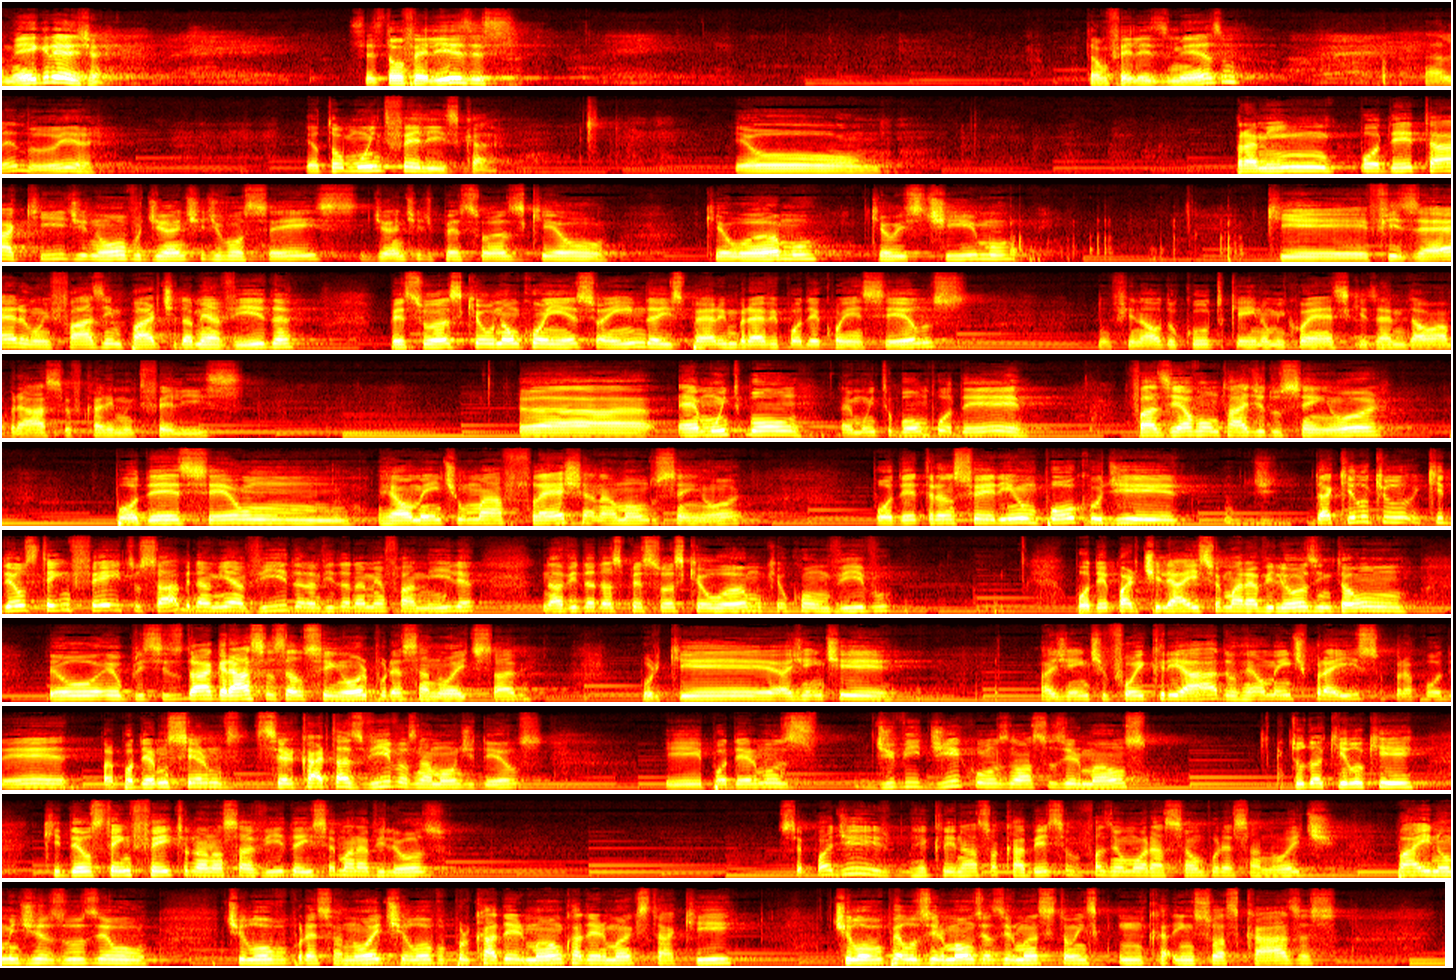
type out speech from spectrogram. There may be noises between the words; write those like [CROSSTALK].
Amém, igreja? Vocês estão felizes? Estão felizes mesmo? Amém. Aleluia. Eu estou muito feliz, cara. Eu. Para mim, poder estar tá aqui de novo diante de vocês, diante de pessoas que eu, que eu amo, que eu estimo, que fizeram e fazem parte da minha vida, pessoas que eu não conheço ainda e espero em breve poder conhecê-los. No final do culto, quem não me conhece quiser me dar um abraço, eu ficarei muito feliz. Uh, é muito bom, é muito bom poder fazer a vontade do Senhor, poder ser um realmente uma flecha na mão do Senhor, poder transferir um pouco de, de daquilo que, que Deus tem feito, sabe, na minha vida, na vida da minha família, na vida das pessoas que eu amo, que eu convivo. Poder partilhar isso é maravilhoso, então eu, eu preciso dar graças ao Senhor por essa noite, sabe? Porque a gente a gente foi criado realmente para isso, para poder para podermos ser ser cartas vivas na mão de Deus e podermos dividir com os nossos irmãos tudo aquilo que que Deus tem feito na nossa vida, isso é maravilhoso. Você pode reclinar sua cabeça, eu vou fazer uma oração por essa noite. Pai, em nome de Jesus, eu te louvo por essa noite, te louvo por cada irmão, cada irmã que está aqui. Te louvo pelos irmãos e as irmãs que estão em, em, em suas casas.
